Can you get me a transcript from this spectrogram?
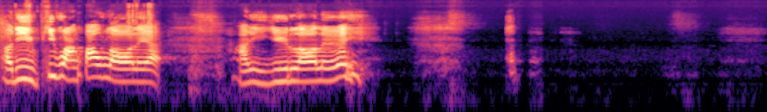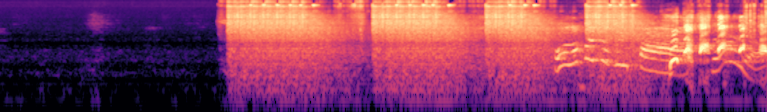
เอาดิพี่วางเป้ารอเลยอะเอาดิยืนรอเลย โอ้แล้วใครจะไปป่าได้เหรอ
